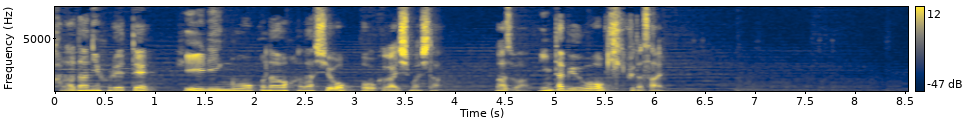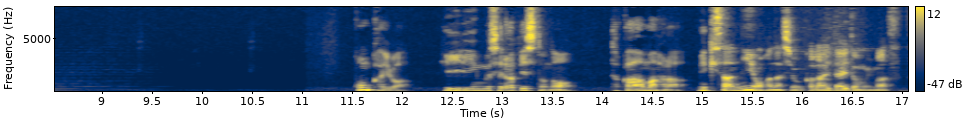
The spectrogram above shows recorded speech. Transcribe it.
体に触れてヒーリングを行う話をお伺いしました。まずはインタビューをお聞きください。今回はヒーリングセラピストの高天原美希さんにお話を伺いたいと思います。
